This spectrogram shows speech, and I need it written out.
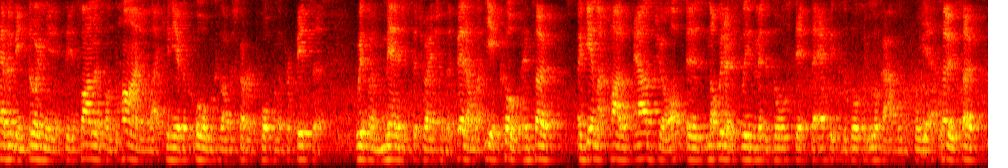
haven't been doing the, the assignments on time. Like, can you have a call because I've just got a report from the professor? We just want to manage the situation a bit better. I'm like, yeah, cool. And so, again, like part of our job is not we don't just leave them at the doorstep, the athletes at the doorstep, we look after them years Yeah. too. So,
